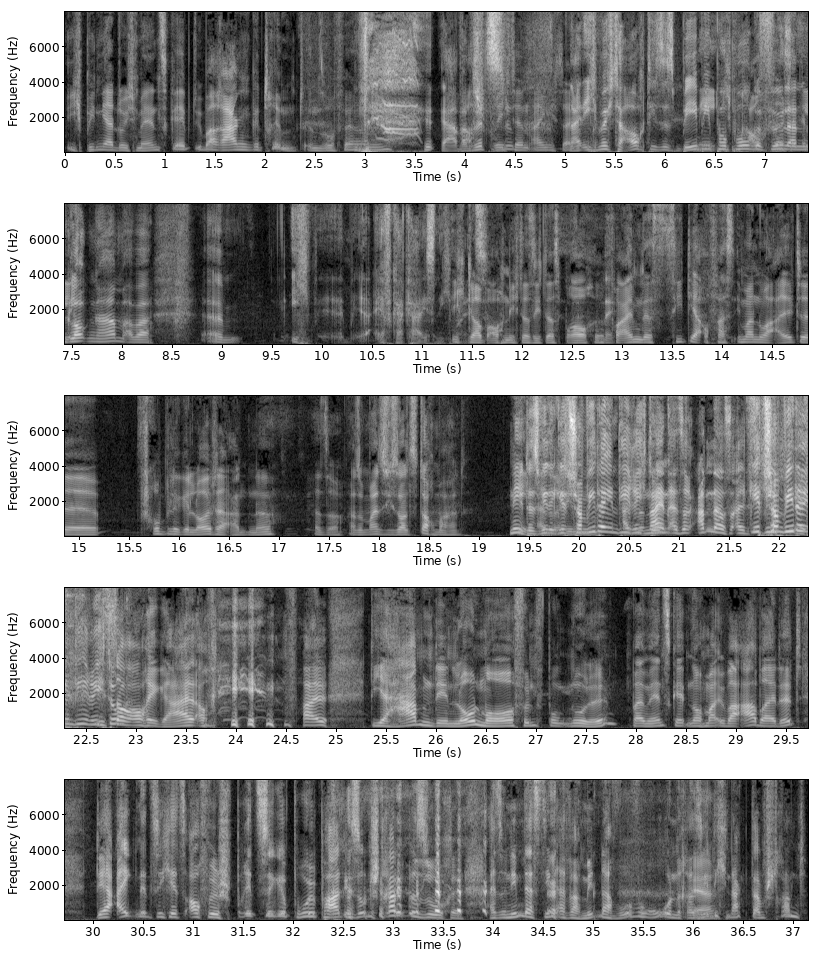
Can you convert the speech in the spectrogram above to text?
Ich bin ja durch Manscaped überragend getrimmt. Insofern, Ja, aber was spricht du, denn eigentlich Nein, ich möchte auch dieses Nee, ich Baby-Popo-Gefühl das an den Glocken haben, aber ähm, ich, äh, FKK ist nicht Ich meins. glaube auch nicht, dass ich das brauche. Nee. Vor allem, das zieht ja auch fast immer nur alte, schrubbelige Leute an, ne? Also. Also meinst du, ich soll es doch machen? Nee, Geht das wieder- geht's schon wieder in die also Richtung? Nein, also anders als. Dich. schon wieder in die Ist Richtung? doch auch egal. Auf jeden Fall. Die haben den Lone Mower 5.0 bei Manscaped nochmal überarbeitet. Der eignet sich jetzt auch für spritzige Poolpartys und Strandbesuche. Also nimm das Ding einfach mit nach Wurvero und rasier Ja. dich nackt am Strand.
